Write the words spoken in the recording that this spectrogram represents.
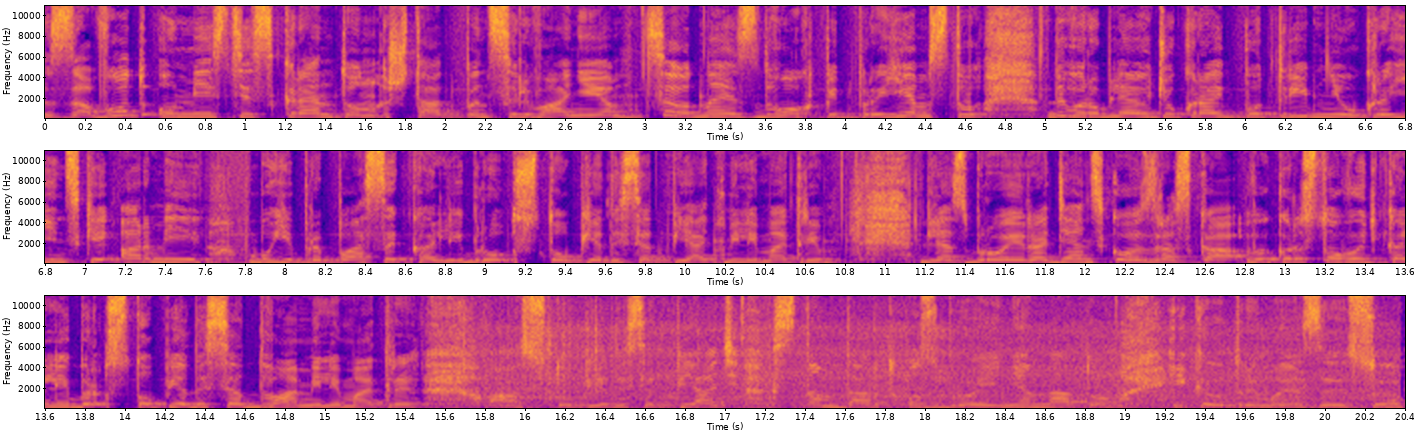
Завод у місті Скрентон, штат Пенсильванія. Це одне із двох підприємств, де виробляють украй потрібні українській армії боєприпаси калібру 155 мм. Для зброї радянського зразка використовують калібр 152 мм, а 155 – стандарт озброєння НАТО, яке отримує ЗСУ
